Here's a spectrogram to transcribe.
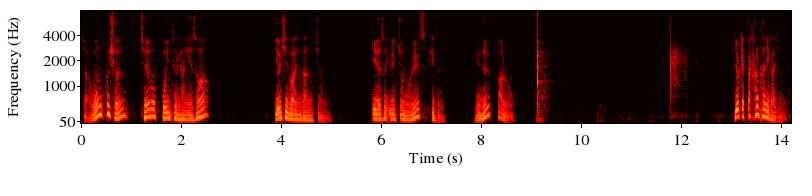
자, 원쿠션 제로 포인트를 향해서 10시 반 당점 1에서 1.5를 스피드 미들 팔로 이렇게 딱 한 칸이 가집니다.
